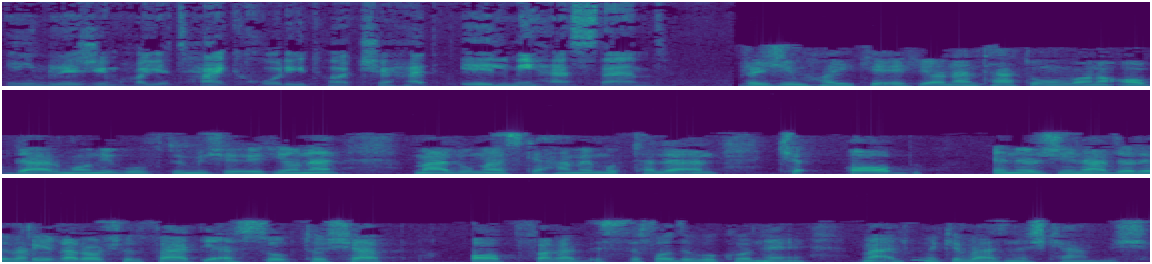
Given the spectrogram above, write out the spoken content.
این رژیم های تکخوری تا چه حد علمی هستند؟ رژیم هایی که احیانا تحت عنوان آب درمانی گفته میشه احیانا معلوم است که همه مطلعن که آب انرژی نداره. وقتی قرار شد فردی از صبح تا شب آب فقط استفاده بکنه معلومه که وزنش کم میشه.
